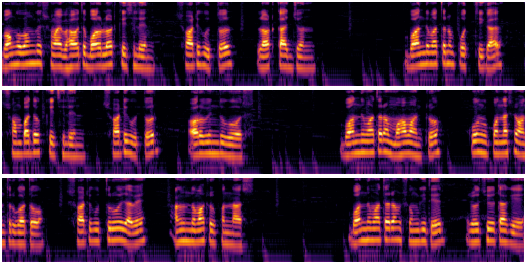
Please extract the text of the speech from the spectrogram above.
বঙ্গভঙ্গের সময় ভারতে বড় লর্ড কে ছিলেন? সঠিক উত্তর লর্ড কার্জন। বন্দে মাতরম পত্রিকার সম্পাদক কে ছিলেন? সঠিক উত্তর, অরবিন্দ ঘোষ। বন্দে মাতরম মহামন্ত্র কোন উপন্যাসের অন্তর্গত? সঠিক উত্তর হয়ে যাবে আনন্দমাঠ উপন্যাস। বন্দে মাতরম সঙ্গীতের রচয়িতাকে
